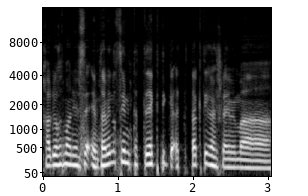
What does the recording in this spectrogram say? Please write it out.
חייב לראות מה אני עושה, הם תמיד עושים את הטקטיקה, שלהם עם ה...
